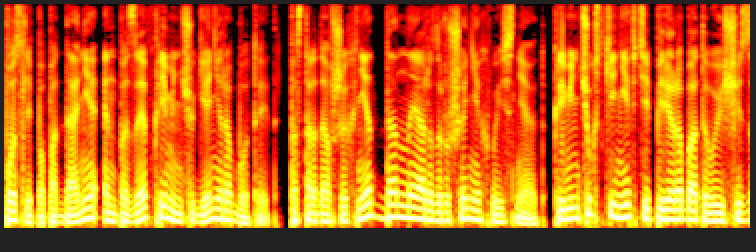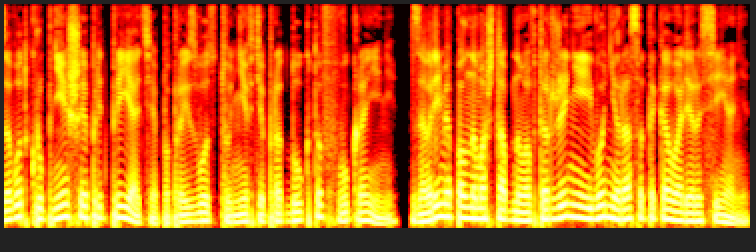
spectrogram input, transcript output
После попадания НПЗ в Кременчуге не работает. Пострадавших нет, данные о разрушениях выясняют. Кременчугский нефтеперерабатывающий завод – крупнейшее предприятие по производству нефтепродуктов в Украине. За время полномасштабного вторжения его не раз атаковали россияне.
